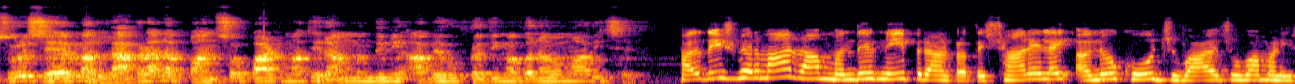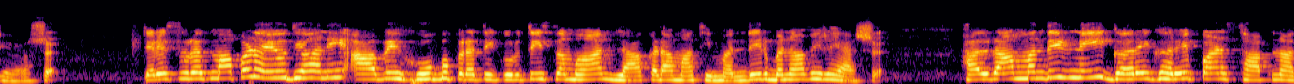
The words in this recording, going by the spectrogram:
સુરત શહેરમાં લાકડાના પાંચસો પાર્ટમાંથી રામ મંદિરની આબેહૂબ પ્રતિમા બનાવવામાં આવી છે. હાલ દેશભરમાં રામ મંદિરની પ્રાણ પ્રતિષ્ઠાને લઈ અનોખો જુવાળ જોવા મળી રહ્યો છે. ત્યારે સુરતમાં પણ અયોધ્યાની આબેહૂબ પ્રતિકૃતિ સમાન લાકડામાંથી મંદિર બનાવી રહ્યા છે. હાલ રામ મંદિરની ઘરે ઘરે પણ સ્થાપના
